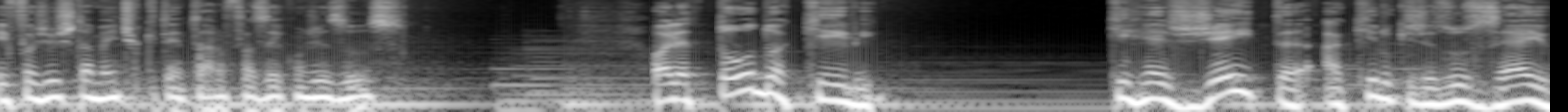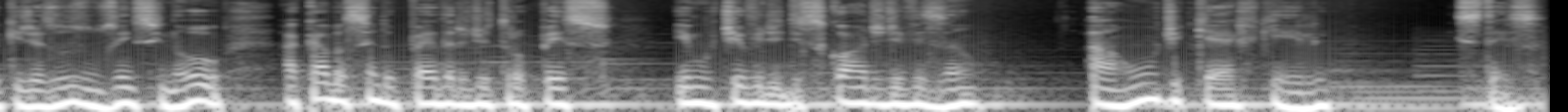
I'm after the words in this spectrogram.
E foi justamente o que tentaram fazer com Jesus. Olha, todo aquele que rejeita aquilo que Jesus é e o que Jesus nos ensinou, acaba sendo pedra de tropeço e motivo de discórdia e divisão, aonde quer que ele esteja.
